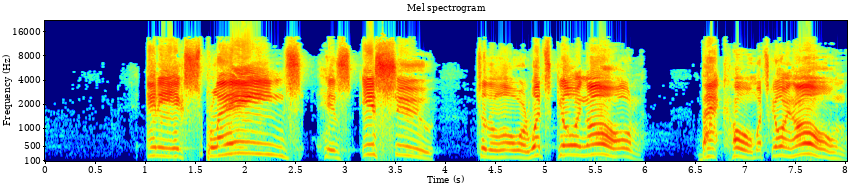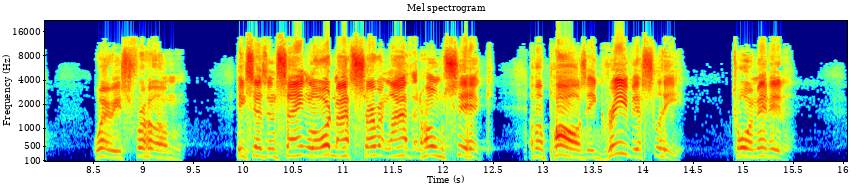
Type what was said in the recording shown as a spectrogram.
and he explains his issue to the Lord. What's going on back home? What's going on where he's from? He says, in saying, Lord, my servant lieth at home sick of a palsy, grievously tormented.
